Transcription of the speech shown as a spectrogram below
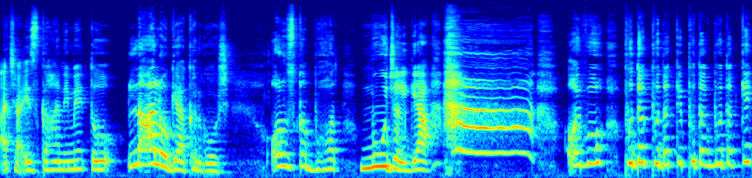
अच्छा इस कहानी में तो लाल हो गया खरगोश और उसका बहुत मुँह जल गया। हाँ! और वो फुदक फुदक के फुदक फुदक के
